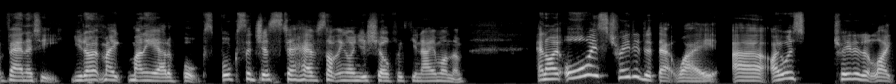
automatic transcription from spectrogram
vanity. You don't make money out of books. Books are just to have something on your shelf with your name on them. And I always treated it that way. Uh, I always treated it like,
